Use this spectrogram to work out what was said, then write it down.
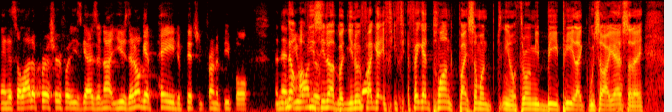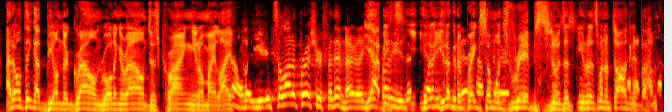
and it's a lot of pressure for these guys. They're not used. They don't get paid to pitch in front of people. And then no, obviously not. But you know, if I get if, if, I get plunked by someone, you know, throwing me BP like we saw yesterday, I don't think I'd be on the ground rolling around just crying, you know, my life. No, but it's a lot of pressure for them. Like, yeah, but probably, you're not, you're not going to break someone's there. ribs. You know, that's you know that's what I'm talking about. I'm not,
